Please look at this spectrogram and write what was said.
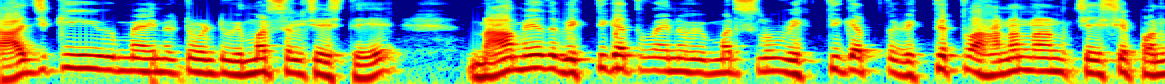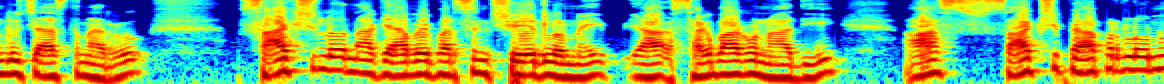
రాజకీయమైనటువంటి విమర్శలు చేస్తే నా మీద వ్యక్తిగతమైన విమర్శలు వ్యక్తిగత వ్యక్తిత్వ హననాన్ని చేసే పనులు చేస్తున్నారు. సాక్షిలో నాకు యాభై పర్సెంట్ షేర్లు ఉన్నాయి. సగభాగం నాది. ఆ సాక్షి పేపర్లోనూ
